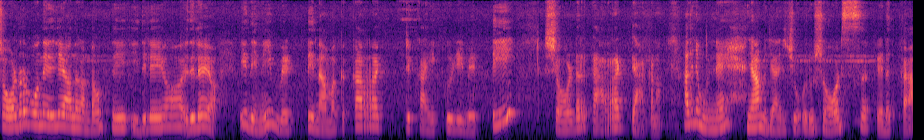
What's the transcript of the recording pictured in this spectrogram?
ഷോൾഡർ പോകുന്ന ഇതിലെയാന്ന് കണ്ടോ? ഇതിലെയോ ഇതിലെയോ. ഇതിനി വെട്ടി നമുക്ക് കറക്റ്റ് കൈക്കുഴി വെട്ടി ഷോൾഡർ കറക്റ്റ് ആക്കണം. അതിന് മുന്നേ ഞാൻ വിചാരിച്ചു ഒരു ഷോർട്സ് എടുക്കാം.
